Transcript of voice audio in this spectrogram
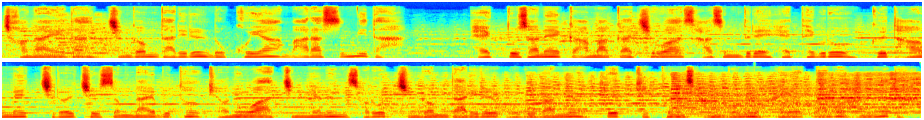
천하에다 징검다리를 놓고야 말았습니다. 백두산의 까마까치와 사슴들의 혜택으로 그 다음에 7월 칠성 날부터 견우와 직녀는 서로 징검다리를 오고 가며 뜻 깊은 상봉을 하였다고 합니다.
